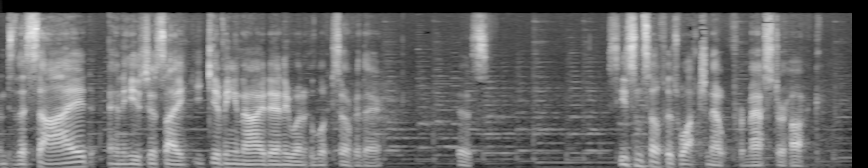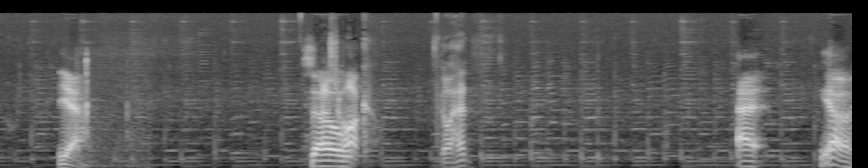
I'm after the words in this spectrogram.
and to the side, and he's just like giving an eye to anyone who looks over there. Because sees himself as watching out for Master Hawk. Yeah. So Master Hawk, go ahead. at you know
